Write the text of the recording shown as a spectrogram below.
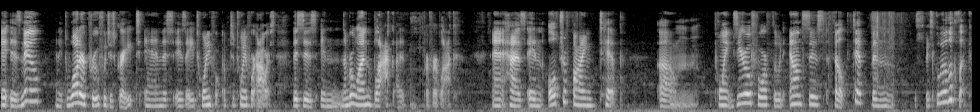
It is new and it's waterproof, which is great. And this is a 24 up to 24 hours. This is in number one black. I prefer black, and it has an ultra fine tip, um, 0.04 fluid ounces felt tip, and this is basically what it looks like.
